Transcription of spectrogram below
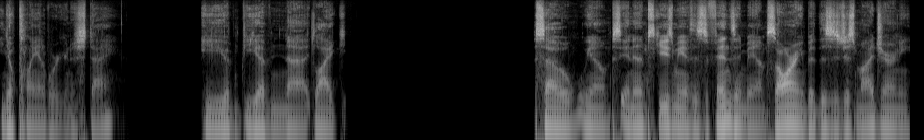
You have no plan of where you're going to stay. You you have not like so you know and excuse me if this offends anybody i'm sorry but this is just my journey.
